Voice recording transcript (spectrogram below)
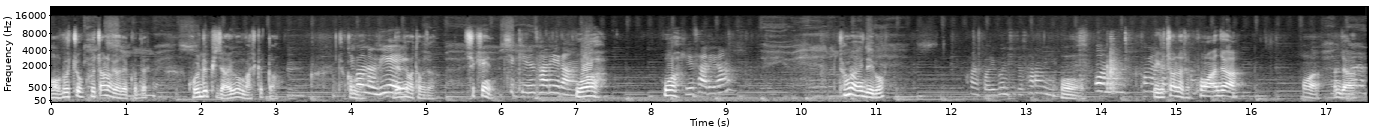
어, 그거 쭉, 그거 잘라줘야 될 건데. 골드 피자, 이거 맛있겠다. 잠깐만. 이거는 위에- 냄새 맡아보자. 치킨. 치킨 살이랑 우와. 우와. 게살이랑 장난 아닌데, 이거? 그러니까 이건 진짜 사람이. 어. 어 아니 통이 이거 잘라줘. 퐁아, 앉아. 퐁아, 앉아.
